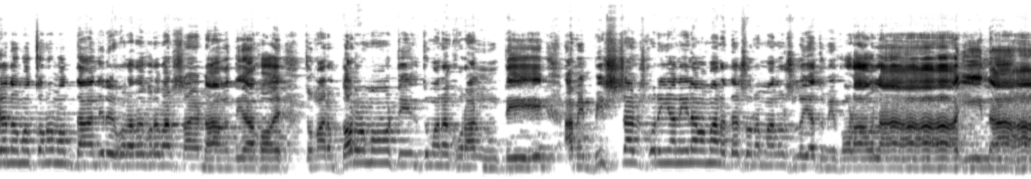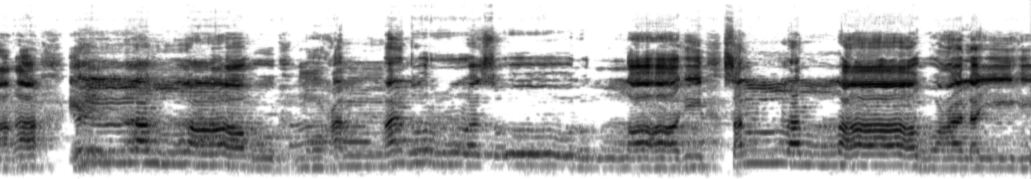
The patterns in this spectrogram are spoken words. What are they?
কেন মতন মধ্যে হাজির করার পরে বাদশায় ডাক দিয়া কয় তোমার ধর্ম ঠিক তোমার কোরআন ঠিক আমি বিশ্বাস করিয়া নিলাম আমার দেশের মানুষ লইয়া তুমি পড়াও লা ইলাহা ইল্লাল্লাহু মুহাম্মাদুর রাসূলুল্লাহ সাল্লাহি আলাইহি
